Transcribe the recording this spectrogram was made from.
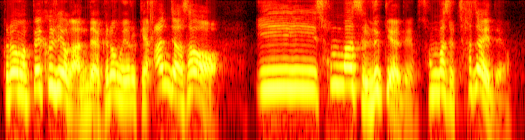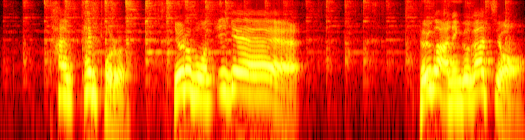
그러면 백클리어가 안 돼. 그러면 이렇게 앉아서 이 손맛을 느껴야 돼요. 손맛을 찾아야 돼요. 타임, 템포를. 여러분, 이게 별거 아닌 것 같죠?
